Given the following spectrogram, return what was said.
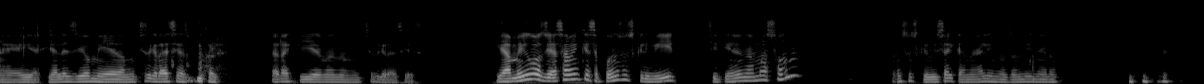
Eh, ya, ya les dio miedo. Muchas gracias por estar aquí, hermano. Muchas gracias. Y amigos, ya saben que se pueden suscribir. Si tienen Amazon, pueden suscribirse al canal y nos dan dinero.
